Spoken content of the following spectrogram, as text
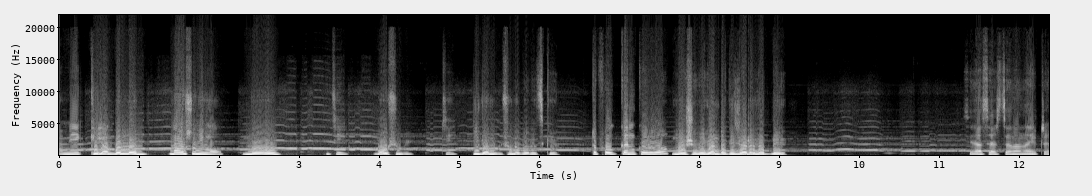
আমি কি নাম বললেন? মৌসুমী মৌ। মৌ? জি। মৌসুমী। জি। কি গান শোনাবেন আজকে? একটু ফোক গান করব। মৌসুমী গানটা কি জানেন আপনি? চেনা স্যার চেনা না এটা।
